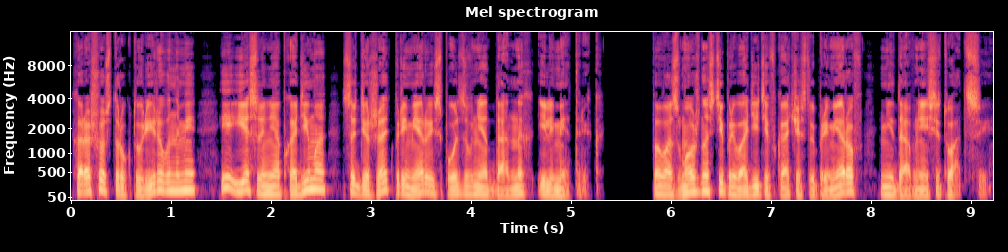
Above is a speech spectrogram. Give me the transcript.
хорошо структурированными и, если необходимо, содержать примеры использования данных или метрик. По возможности приводите в качестве примеров недавние ситуации.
